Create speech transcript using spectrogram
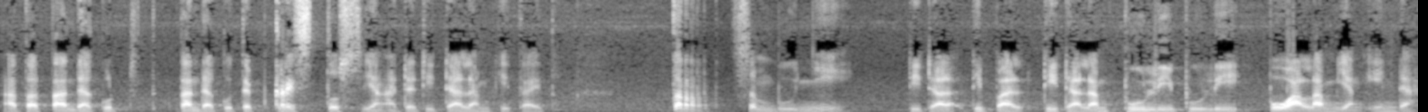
atau tanda kutip, tanda kutip Kristus yang ada di dalam kita itu tersembunyi di, da, di, di dalam buli-buli pualam yang indah.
